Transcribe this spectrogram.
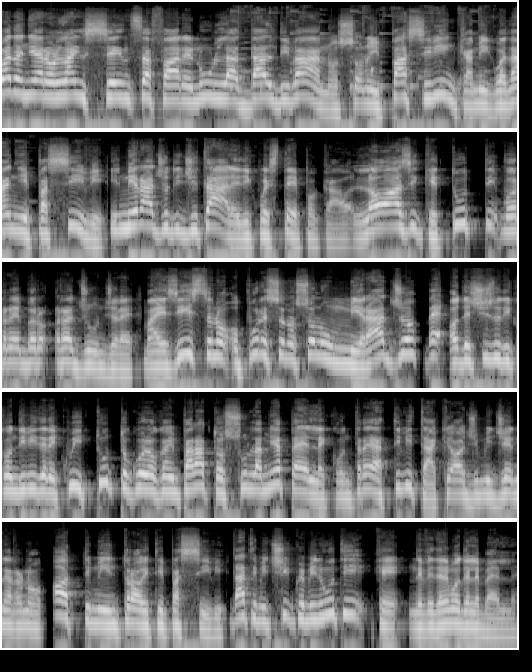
Guadagnare online senza fare nulla dal divano sono i passive income, i guadagni passivi, il miraggio digitale di quest'epoca, l'oasi che tutti vorrebbero raggiungere. Ma esistono oppure sono solo un miraggio? Beh, ho deciso di condividere qui tutto quello che ho imparato sulla mia pelle con tre attività che oggi mi generano ottimi introiti passivi. Datemi 5 minuti che ne vedremo delle belle.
